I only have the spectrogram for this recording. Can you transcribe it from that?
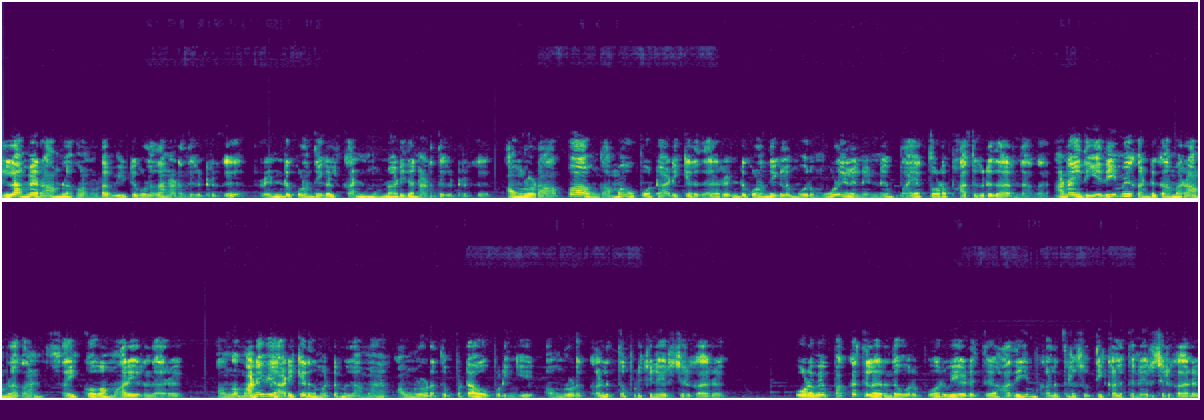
எல்லாமே ராம்லகானோட வீட்டுக்குள்ளே தான் நடந்துகிட்டு இருக்கு. ரெண்டு குழந்தைகள் கண் முன்னாடி தான் நடந்துகிட்டு இருக்கு. அவங்களோட அப்பா அவங்க அம்மாவை போட்டு அடிக்கிறத ரெண்டு குழந்தைகளும் ஒரு மூலையில நின்று பயத்தோட பார்த்துக்கிட்டு தான் இருந்தாங்க. ஆனால் இது எதையுமே கண்டுக்காம ராம்லகான் சைக்கோவா மாறி இருந்தாரு அவங்க மனைவியை அடிக்கிறது மட்டும் இல்லாமல் அவங்களோட துப்பட்டாவை பிடுங்கி அவங்களோட கழுத்தை பிடிச்சி நெரிச்சிருக்காரு. கூடவே பக்கத்தில் இருந்த ஒரு போர்வையை எடுத்து அதையும் கழுத்தில் சுற்றி கழுத்தை நெரிச்சிருக்காரு.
